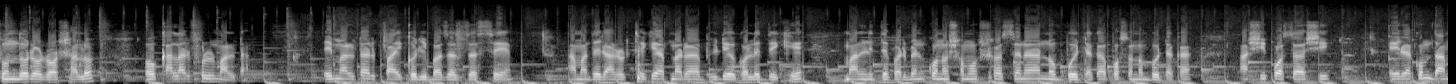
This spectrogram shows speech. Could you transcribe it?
সুন্দর ও রসালো ও কালারফুল মালটা। এই মালটার পাইকারি বাজার যাচ্ছে। আমাদের আড়ত থেকে আপনারা ভিডিও কলে দেখে মাল নিতে পারবেন। কোনো সমস্যা হচ্ছে না, নব্বই টাকা, পঁচানব্বই টাকা, আশি, পঁচাশি, এরকম দাম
